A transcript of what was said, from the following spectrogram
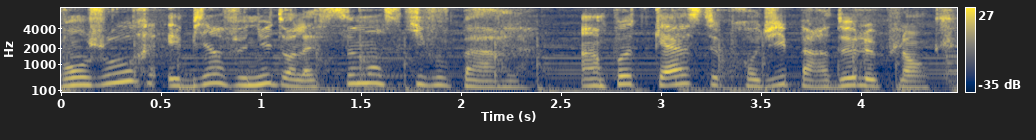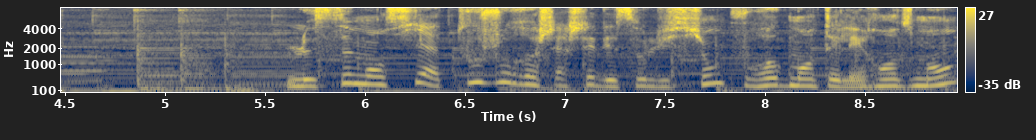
Bonjour et bienvenue dans La Semence qui vous parle, un podcast produit par Deleplanque. Le semencier a toujours recherché des solutions pour augmenter les rendements,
